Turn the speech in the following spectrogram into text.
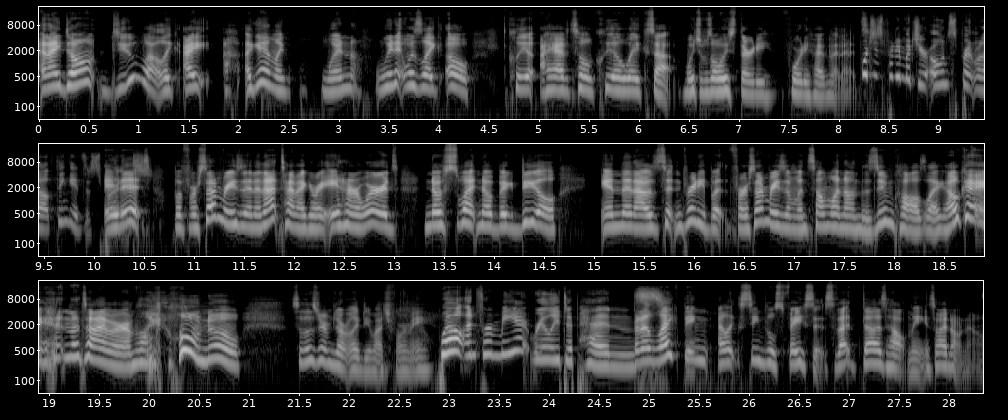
And I don't do well. Like I again, like when when it was like, "Oh, Cleo," I have till Cleo wakes up, which was always 30, 45 minutes. Which is pretty much your own sprint without thinking it's a sprint. It is. But for some reason, in that time, I could write 800 words, no sweat, no big deal. And then I was sitting pretty. But for some reason, when someone on the Zoom call is like, okay, hitting the timer, I'm like, oh no. So those rooms don't really do much for me. Well, and for me, it really depends. But I like being, I like seeing people's faces. So that does help me. So I don't know.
